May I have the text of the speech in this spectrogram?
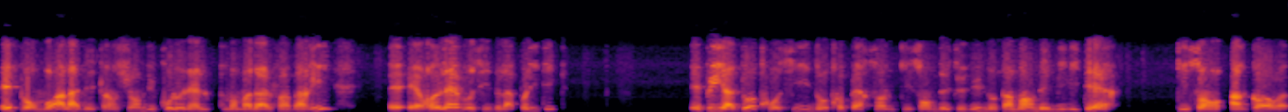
Et pour moi, la détention du colonel Mohamed Al-Fabari relève aussi de la politique. Et puis il y a d'autres aussi, d'autres personnes qui sont détenues, notamment des militaires, qui sont encore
